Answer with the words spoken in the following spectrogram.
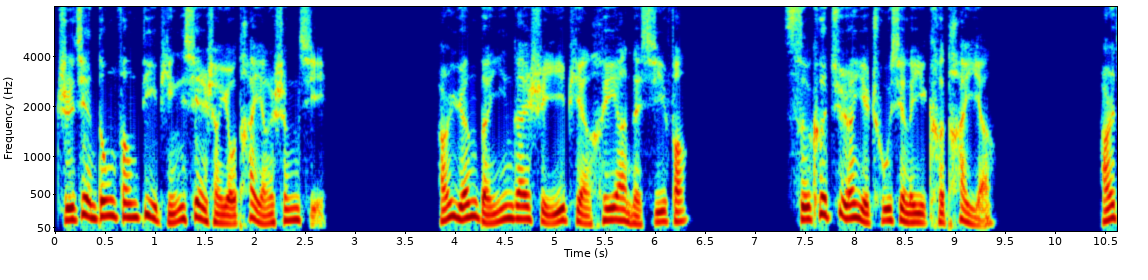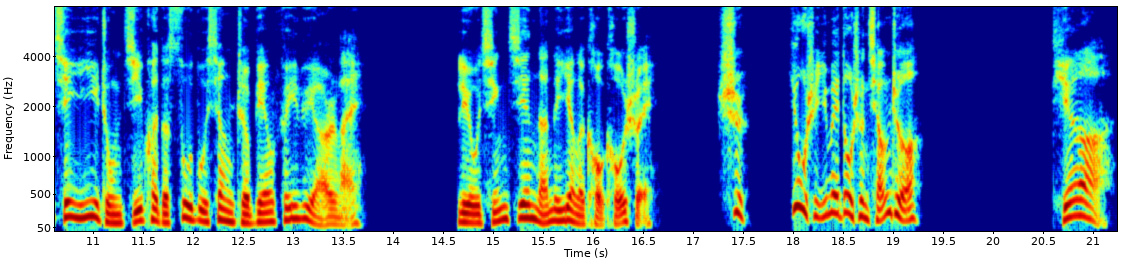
只见东方地平线上有太阳升起，而原本应该是一片黑暗的西方。此刻居然也出现了一颗太阳，而且以一种极快的速度向这边飞掠而来。柳晴艰难的咽了口口水，是，又是一位斗圣强者。天啊，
